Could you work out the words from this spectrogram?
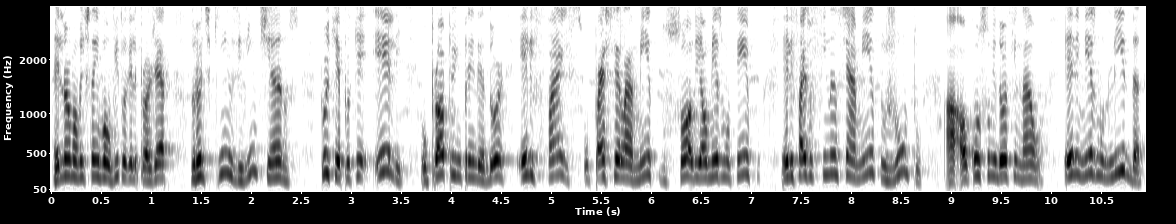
ele normalmente está envolvido com aquele projeto durante 15, 20 anos. Por quê? Porque ele, o próprio empreendedor, ele faz o parcelamento do solo e ao mesmo tempo ele faz o financiamento junto ao consumidor final. Ele mesmo lida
